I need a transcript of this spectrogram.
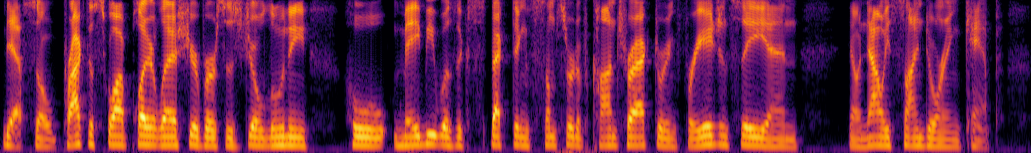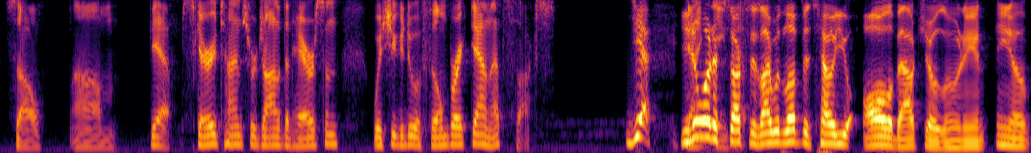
Yeah, so practice squad player last year versus Joe Looney, who maybe was expecting some sort of contract during free agency, and you know now he's signed during camp. So, um, yeah, scary times for Jonathan Harrison. Wish you could do a film breakdown. That sucks. Yeah, you Yeah, know what it sucks is I would love to tell you all about Joe Looney and you know,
